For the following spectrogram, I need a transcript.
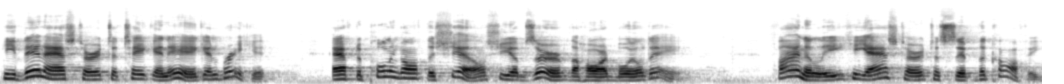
He then asked her to take an egg and break it. After pulling off the shell, she observed the hard boiled egg. Finally, he asked her to sip the coffee.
